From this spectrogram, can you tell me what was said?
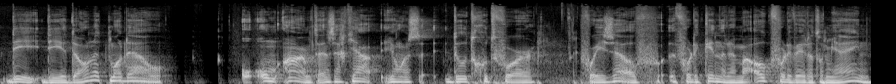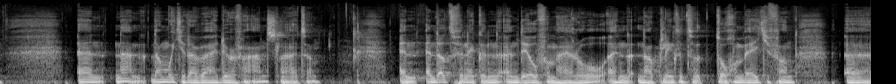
die, die het donutmodel omarmt en zegt: ja, jongens, doe het goed voor, voor jezelf, voor de kinderen, maar ook voor de wereld om je heen. En nou, dan moet je daarbij durven aansluiten. En, en dat vind ik een, een deel van mijn rol. En nou klinkt het toch een beetje van uh,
